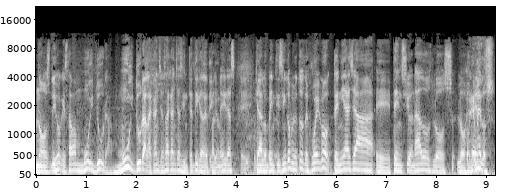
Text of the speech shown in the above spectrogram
Nos dijo que estaba muy dura, muy dura la cancha, esa cancha sintética, sintética. de Palmeiras, sí, que a los 25 minutos de juego tenía ya eh, tensionados los, los, los gemelos,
